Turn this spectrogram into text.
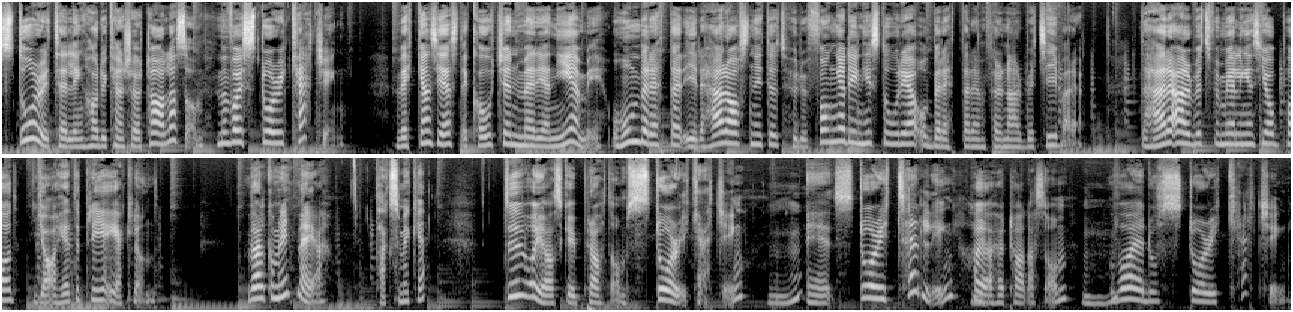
Storytelling har du kanske hört talas om, men vad är story catching? Veckans gäst är coachen Merjan Niemi och hon berättar i det här avsnittet hur du fångar din historia och berättar den för en arbetsgivare. Det här är Arbetsförmedlingens jobbpodd. Jag heter Priya Eklund. Välkommen hit Merja. Tack så mycket. Du och jag ska ju prata om story catching. Mm. Eh, storytelling har jag hört talas om. Mm. Vad är då story catching?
